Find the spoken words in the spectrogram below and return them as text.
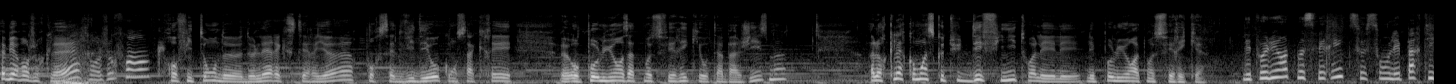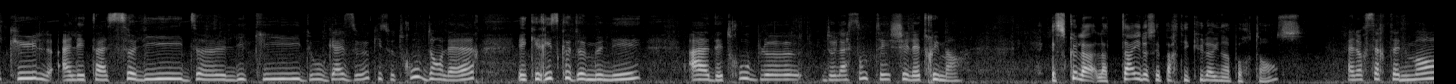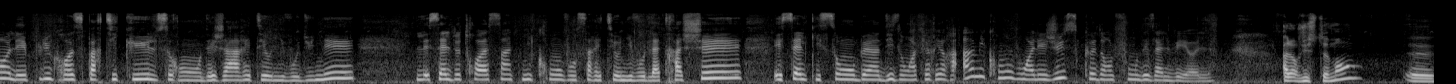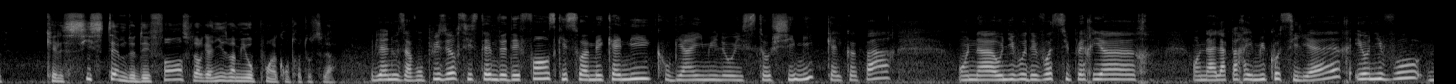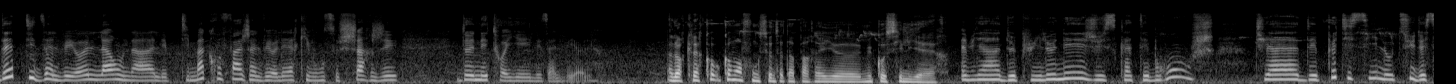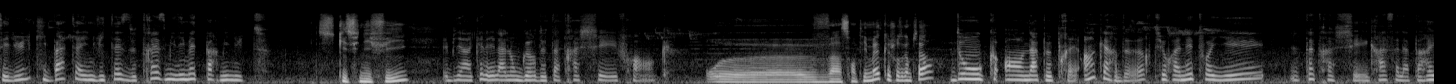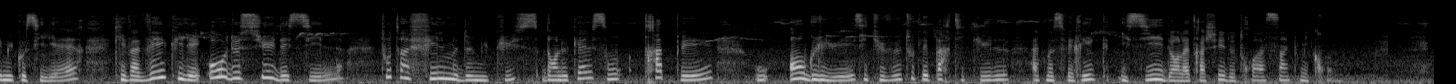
Eh bien bonjour Claire. Bonjour Franck. Profitons de, de l'air extérieur pour cette vidéo consacrée euh, aux polluants atmosphériques et au tabagisme. Alors Claire, comment est-ce que tu définis toi les, les- les polluants atmosphériques? Les polluants atmosphériques, ce sont les particules à l'état solide, liquide ou gazeux qui se trouvent dans l'air et qui risquent de mener à des troubles de la santé chez l'être humain. Est-ce que la, la taille de ces particules a une importance? Alors certainement, les plus grosses particules seront déjà arrêtées au niveau du nez, les, celles de 3 à 5 microns vont s'arrêter au niveau de la trachée et celles qui sont, ben, disons, inférieures à 1 micron vont aller jusque dans le fond des alvéoles. Alors justement, euh, quel système de défense l'organisme a mis au point contre tout cela? Eh bien, nous avons plusieurs systèmes de défense, qu'ils soient mécaniques ou bien immunohistochimiques quelque part. On a au niveau des voies supérieures, on a l'appareil mucociliaire et au niveau des petites alvéoles, là on a les petits macrophages alvéolaires qui vont se charger de nettoyer les alvéoles. Alors Claire, co- comment fonctionne cet appareil euh, mucociliaire? Eh bien, depuis le nez jusqu'à tes bronches, tu as des petits cils au-dessus des cellules qui battent à une vitesse de 13 mm par minute. Ce qui signifie? Eh bien, quelle est la longueur de ta trachée, Franck? Euh, 20 cm, quelque chose comme ça? Donc, en à peu près un quart d'heure, tu auras nettoyé ta trachée grâce à l'appareil mucociliaire qui va véhiculer au-dessus des cils tout un film de mucus dans lequel sont trappées ou engluées, si tu veux, toutes les particules atmosphériques ici dans la trachée de 3 à 5 microns.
